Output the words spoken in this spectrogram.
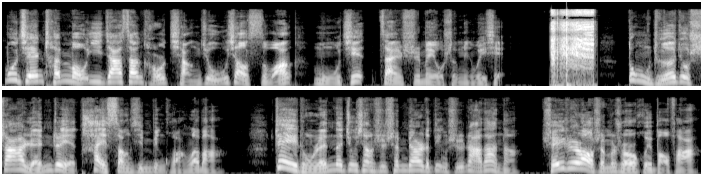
目前，陈某一家三口抢救无效死亡，母亲暂时没有生命危险。动辄就杀人，这也太丧心病狂了吧！这种人呢，就像是身边的定时炸弹呢，谁知道什么时候会爆发？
